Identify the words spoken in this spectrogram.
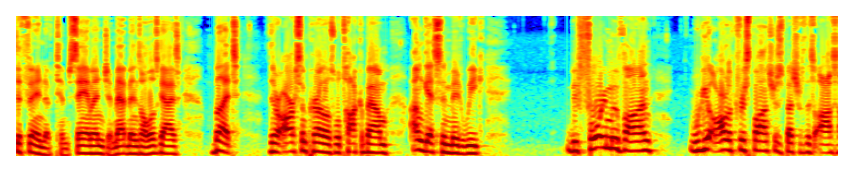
definitive Tim Salmon, Jim Edmonds, all those guys. But there are some parallels. We'll talk about them, I'm guessing, midweek. Before we move on, we are looking for sponsors, especially for this off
